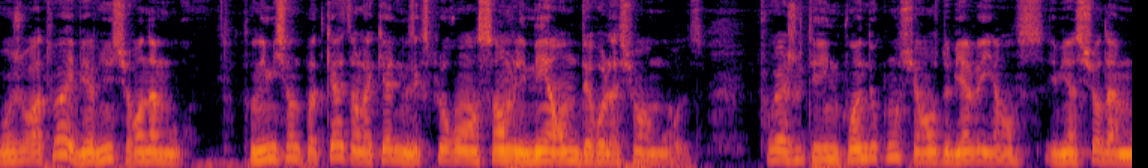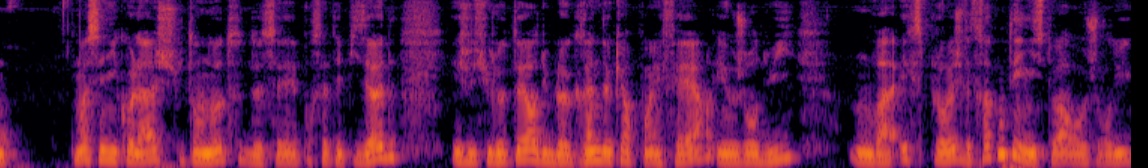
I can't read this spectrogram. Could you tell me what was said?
Bonjour à toi et bienvenue sur En Amour, ton émission de podcast dans laquelle nous explorons ensemble les méandres des relations amoureuses, pour y ajouter une pointe de conscience, de bienveillance et bien sûr d'amour. Moi c'est Nicolas, je suis ton hôte pour cet épisode et je suis l'auteur du blog graindecoeur.fr et aujourd'hui on va explorer, je vais te raconter une histoire aujourd'hui,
